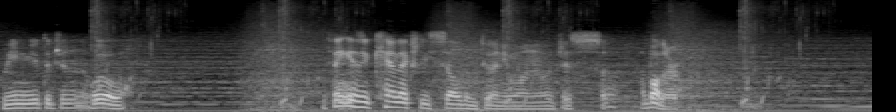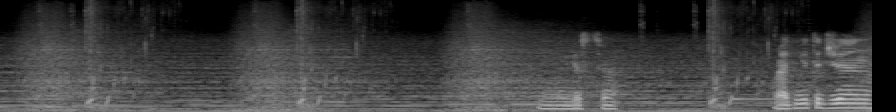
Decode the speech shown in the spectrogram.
green mutagen. Whoa. Thing is, you can't actually sell them to anyone, which is uh, a bother. Mm, just uh, red mutagen.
